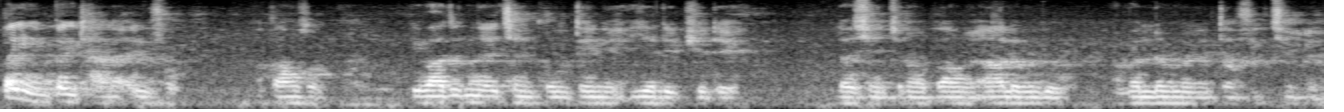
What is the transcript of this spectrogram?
ပိတ်ရင်ပိတ်ထားလိုက်အဲ့ဖုန်းအကောင်းဆုံးအီဘာဒတ်နဲ့အချိန်ကုန်တင်တဲ့အရက်တွေဖြစ်တယ်လက်ရှင်ကျွန်တော်ပေါင်းအားလုံးကိုအမလုံးနဲ့တော့ဖိချင်တယ်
